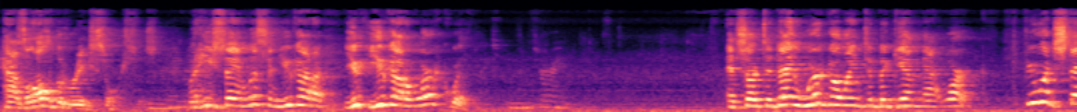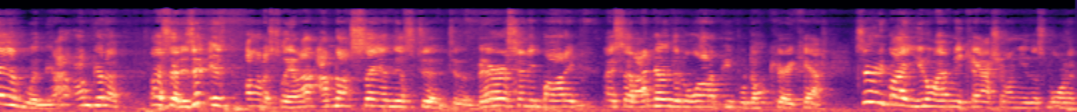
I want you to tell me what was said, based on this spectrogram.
has all the resources. But he's saying, listen, you gotta you, you gotta work with me. And so today we're going to begin that work. If you would stand with me, I, am gonna. Like I said, is it is honestly, and I, I'm not saying this to, to embarrass anybody. Like I said I know that a lot of people don't carry cash. Is there anybody you don't have any cash on you this morning?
